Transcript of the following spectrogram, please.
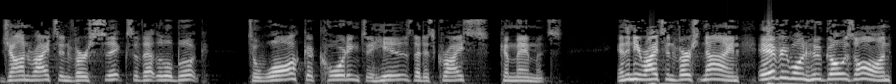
John writes in verse 6 of that little book, to walk according to His, that is Christ's commandments. And then he writes in verse 9, everyone who goes on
